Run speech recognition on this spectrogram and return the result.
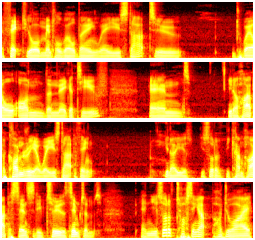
affect your mental well being where you start to dwell on the negative and you know hypochondria where you start to think you know you, you sort of become hypersensitive to the symptoms and you're sort of tossing up oh do i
